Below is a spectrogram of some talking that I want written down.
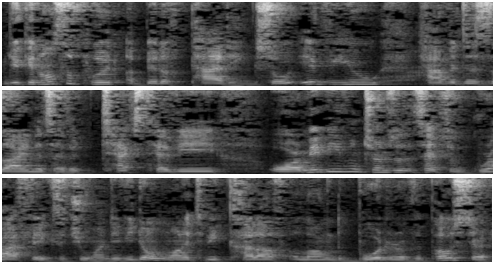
You can also put a bit of padding. So if you have a design that's either text heavy or maybe even in terms of the types of graphics that you want, if you don't want it to be cut off along the border of the poster,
